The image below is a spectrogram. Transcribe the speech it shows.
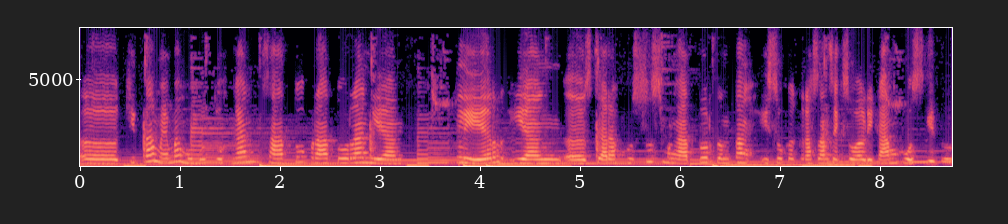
uh, kita memang membutuhkan satu peraturan yang clear yang uh, secara khusus mengatur tentang isu kekerasan seksual di kampus gitu.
